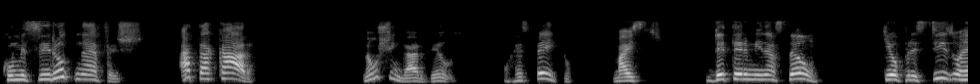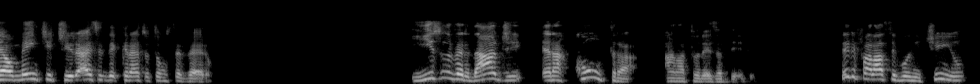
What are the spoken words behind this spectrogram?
Com Mesirut Nefesh. Atacar. Não xingar Deus. Respeito. Mas determinação que eu preciso realmente tirar esse decreto tão severo. E isso, na verdade, era contra a natureza dele. Se ele falasse bonitinho,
